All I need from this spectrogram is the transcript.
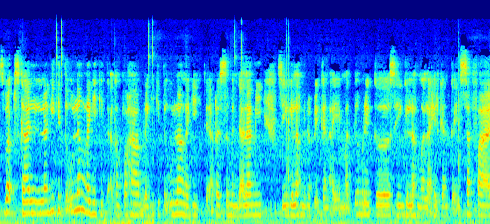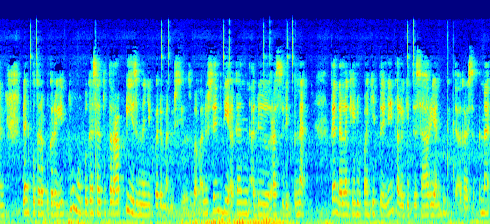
Sebab sekali lagi kita ulang lagi kita akan faham lagi kita ulang lagi kita rasa mendalami sehinggalah menerbitkan air mata mereka sehinggalah melahirkan keinsafan. Dan perkara-perkara itu merupakan satu terapi sebenarnya kepada manusia. Sebab manusia ni dia akan ada rasa dia penat kan dalam kehidupan kita ni kalau kita seharian pun kita akan rasa penat.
